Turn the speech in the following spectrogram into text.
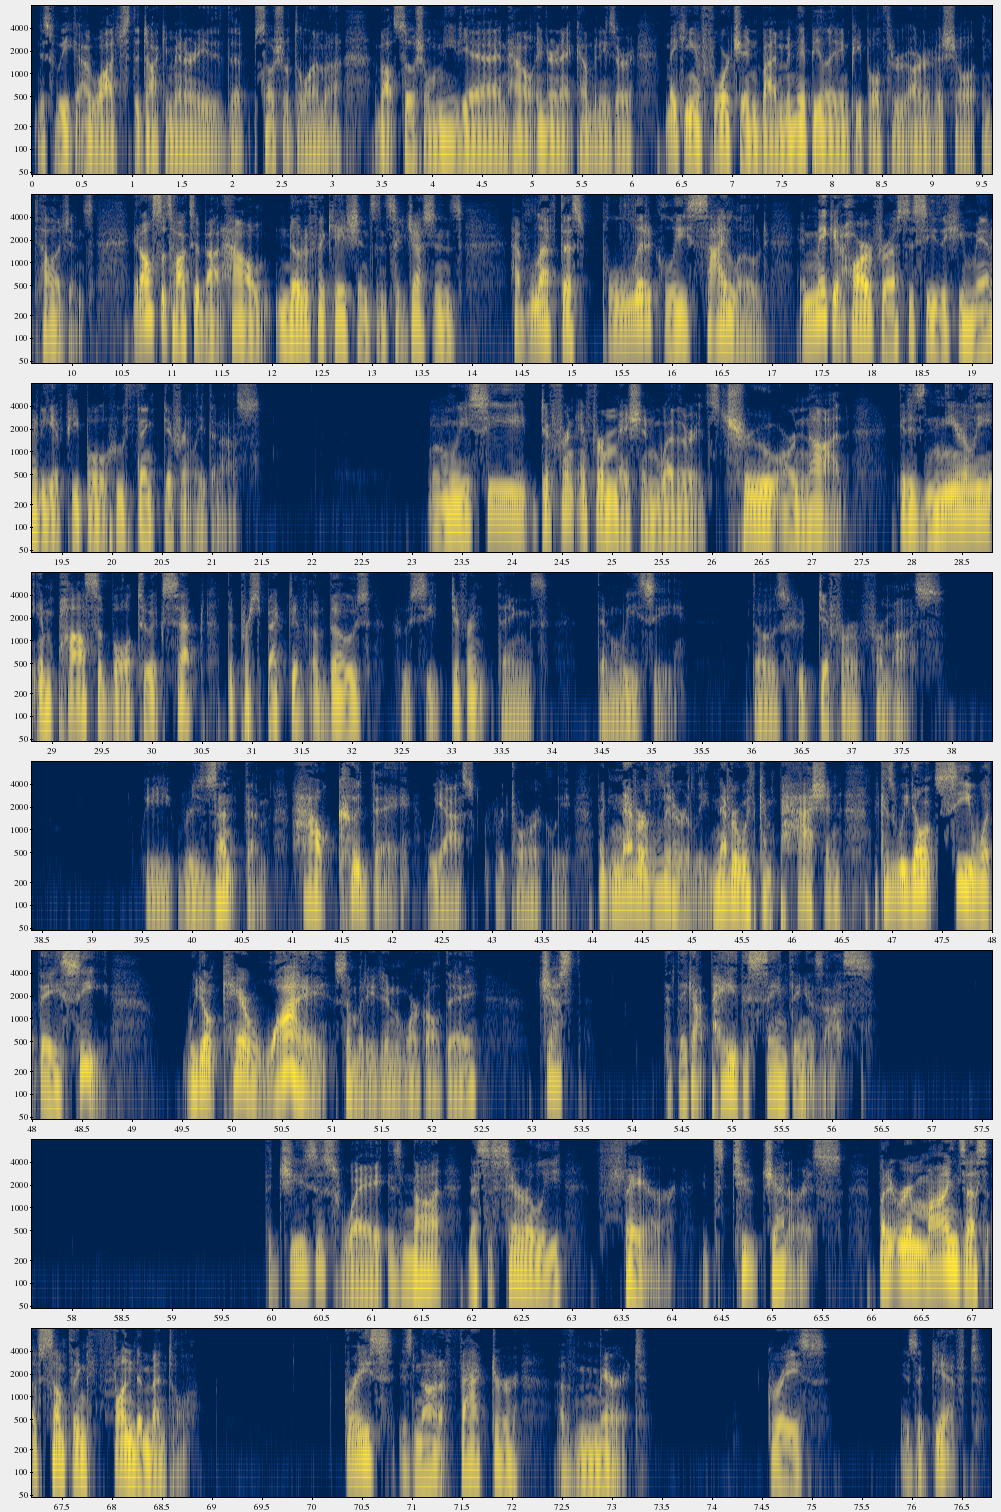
This week, I watched the documentary, The Social Dilemma, about social media and how internet companies are making a fortune by manipulating people through artificial intelligence. It also talks about how notifications and suggestions have left us politically siloed and make it hard for us to see the humanity of people who think differently than us. When we see different information, whether it's true or not, it is nearly impossible to accept the perspective of those who see different things than we see, those who differ from us. We resent them. How could they? We ask rhetorically, but never literally, never with compassion, because we don't see what they see. We don't care why somebody didn't work all day, just that they got paid the same thing as us. The Jesus way is not necessarily fair, it's too generous, but it reminds us of something fundamental Grace is not a factor of merit. Grace is a gift.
